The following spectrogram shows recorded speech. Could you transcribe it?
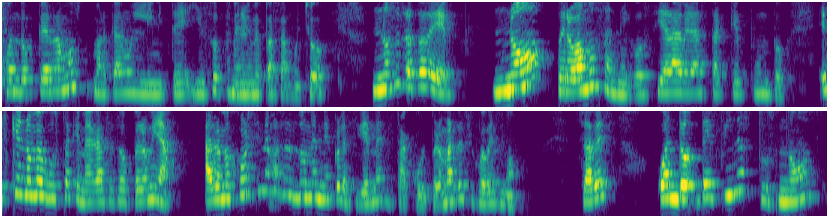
cuando querramos marcar un límite, y eso también a mí me pasa mucho, no se trata de no, pero vamos a negociar a ver hasta qué punto. Es que no me gusta que me hagas eso, pero mira, a lo mejor si nada más es lunes, miércoles y viernes está cool, pero martes y jueves no. ¿Sabes? Cuando definas tus nos,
